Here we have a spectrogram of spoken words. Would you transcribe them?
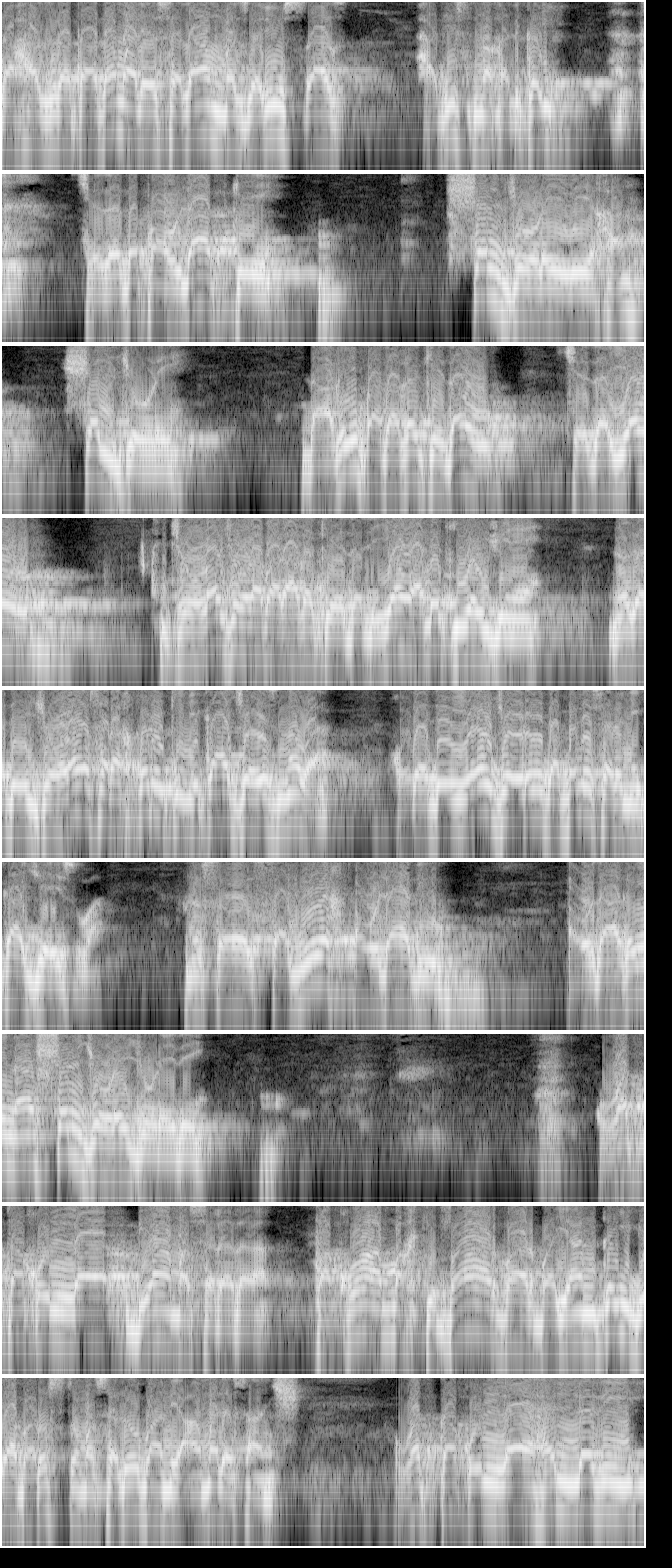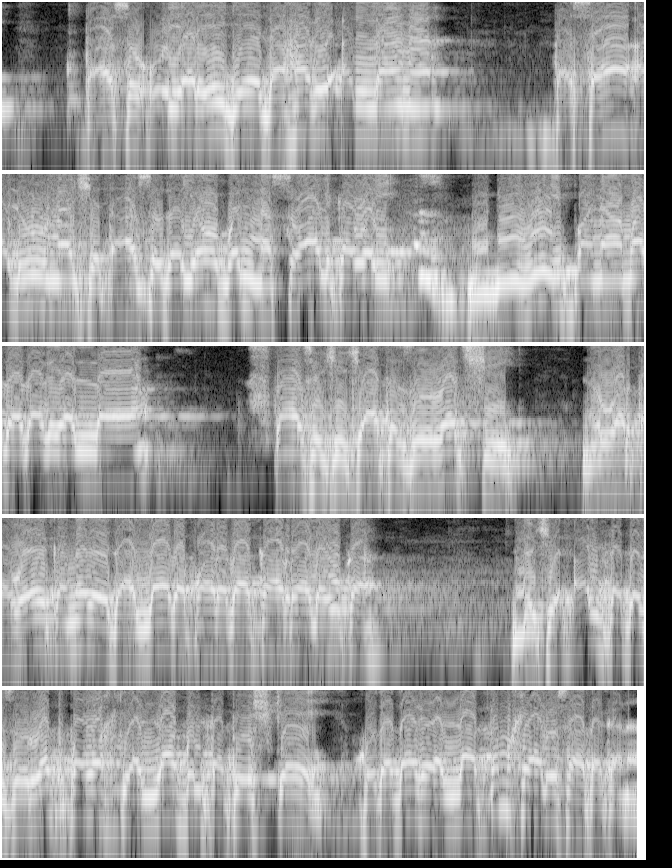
د حضرت آدم علی السلام مزری استاد حدیث نقل کړي چې د په اولاد کې شل جوړې وي ښه شل جوړې د هغې په دغه کې دا چې د یو جوړه جوړه به دغه کېدل یو هلک یو جینۍ نو د دې جوړو سره خپلو کې نکاح جایز نه وه خو د دې یو جوړې د بلې سره نکاح جایز وه نو څلوېښت اولاد یو او د هغې نه شل جوړې جوړېدې واتقوا الله بیا مسله ده تقوا مخکې بار بار بیان کوي بیا به رستو مسلو باندې عمل اسان شي واتقوا الله الذي تاسو او یریږئ د هغې الله نه تساءلون چې تاسو د یو بل نه سوال کوئ به په نامه د دغه الله ستاسو چې چاته ضرورت شي نو ورته وایې که نه د الله دپاره دا کار راله وکړه نو چې هلته د ضرورت په وخت کې الله بل ته پېش کوې خو د دغې الله تم خیال وساته که نه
